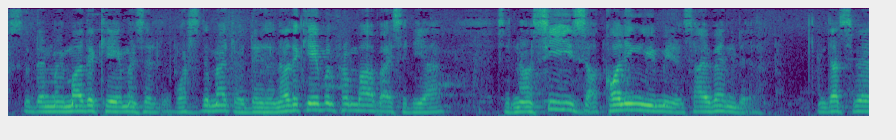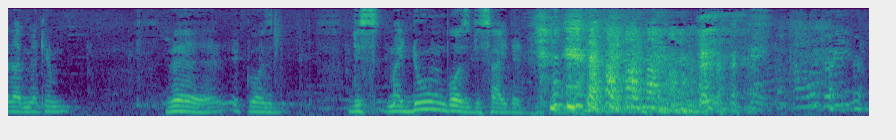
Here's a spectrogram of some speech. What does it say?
So then my mother came and said, What's the matter? There is another cable from Baba. I said, Yeah. I said, Now see, he's calling you immediately. So I went there. And that's where I met him, where it was, dis- my doom was decided. How old were you?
